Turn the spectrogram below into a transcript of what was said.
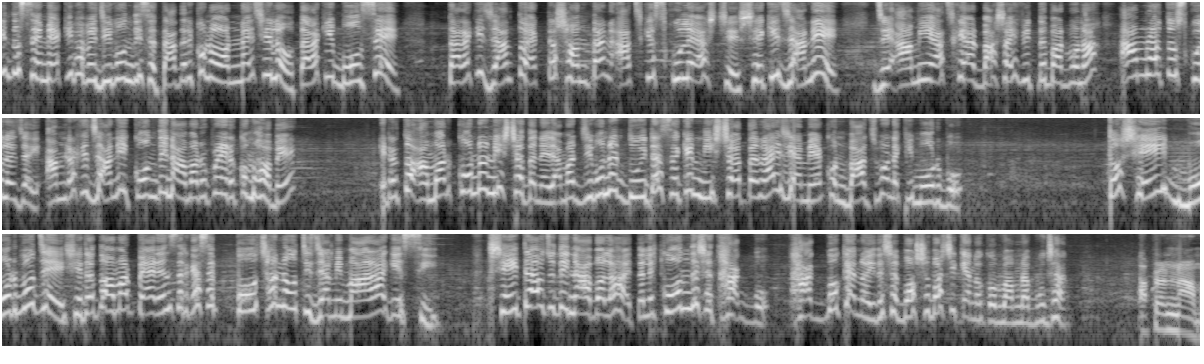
কিন্তু সেম একইভাবে জীবন দিছে। তাদের কোনো অন্যায় ছিল? তারা কি বলছে? তারা কি জানতো? একটা সন্তান আজকে স্কুলে আসছে। সে কি জানে যে আমি আজকে আর বাসায় ফিরতে পারব না? আমরা তো স্কুলে যাই। আমরা কি জানি কোন দিন আমার উপর এরকম হবে? এটা তো আমার কোনো নিশ্চয়তা নেই। আমার জীবনের দুইটা সেকেন্ড নিশ্চয়তা নাই যে আমি এখন বাঁচবো নাকি মরবো। তো সেই মরবো যে সেটা তো আমার প্যারেন্টসের কাছে পৌঁছানো উচিত যে আমি মারা গেছি। সেইটাও যদি না বলা হয় তাহলে কোন দেশে থাকব? থাকব কেন? এই দেশে বসবাসই কেন করব আমরা বুঝান আপনার নাম?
